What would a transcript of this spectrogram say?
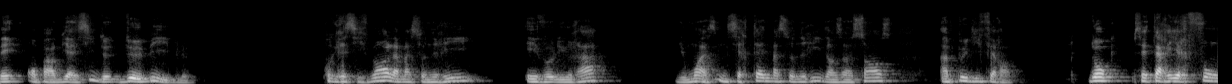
Mais on parle bien ici de deux Bibles. Progressivement, la maçonnerie évoluera, du moins une certaine maçonnerie, dans un sens un peu différent. Donc cet arrière-fond,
